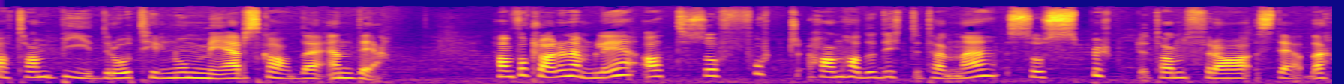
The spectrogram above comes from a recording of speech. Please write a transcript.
at han bidro til noe mer skade enn det. Han forklarer nemlig at så fort han hadde dyttet henne, så spurtet han fra stedet.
